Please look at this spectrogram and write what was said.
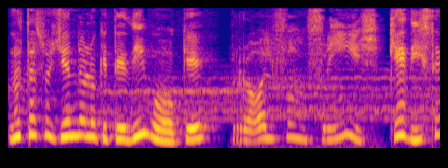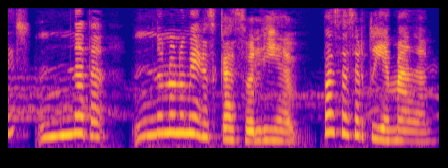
¿no estás oyendo lo que te digo o qué? Rolf von Frisch. ¿Qué dices? Nada. No, no, no me hagas caso, Lía. Vas a hacer tu llamada.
